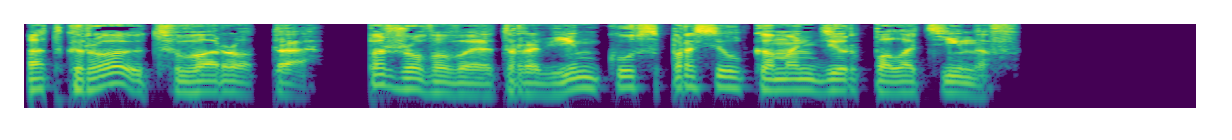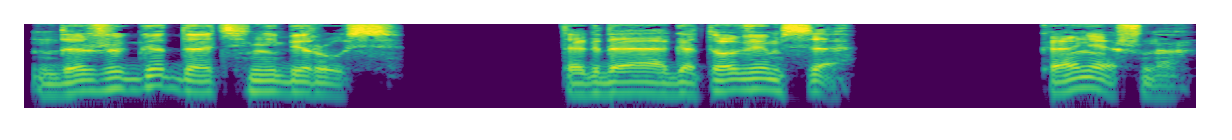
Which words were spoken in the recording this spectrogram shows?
«Откроют ворота?» – пожевывая травинку, спросил командир палатинов. «Даже гадать не берусь». «Тогда готовимся?» «Конечно.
